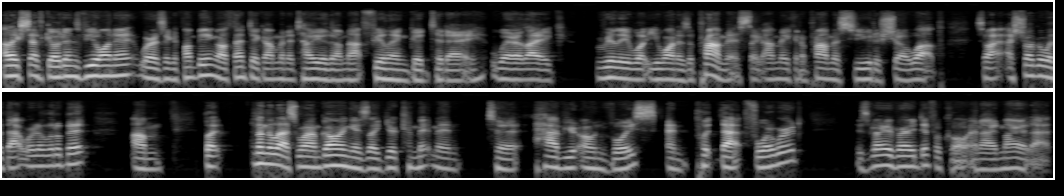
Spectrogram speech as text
I like Seth Godin's view on it. Whereas like if I'm being authentic, I'm going to tell you that I'm not feeling good today. Where like really what you want is a promise. Like I'm making a promise to you to show up. So I, I struggle with that word a little bit. Um, but nonetheless, where I'm going is like your commitment to have your own voice and put that forward is very, very difficult. And I admire that.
